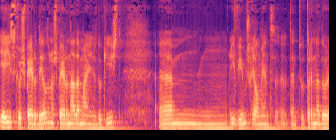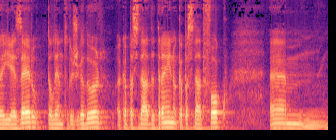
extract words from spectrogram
e é isso que eu espero deles, não espero nada mais do que isto. Um, e vimos realmente, tanto o treinador aí é zero, o talento do jogador, a capacidade de treino, a capacidade de foco, um,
